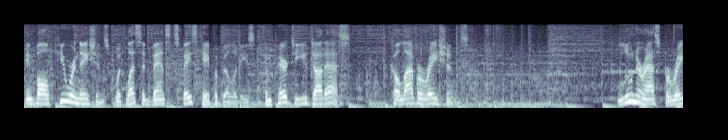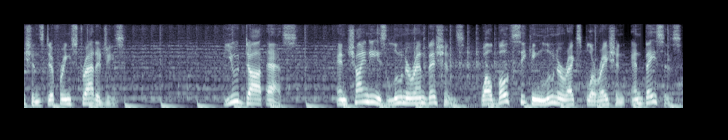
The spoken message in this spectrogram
involve fewer nations with less advanced space capabilities compared to U.S. Collaborations Lunar aspirations differing strategies U.S. and Chinese lunar ambitions, while both seeking lunar exploration and bases,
